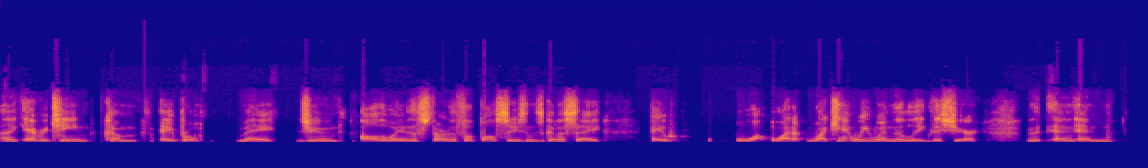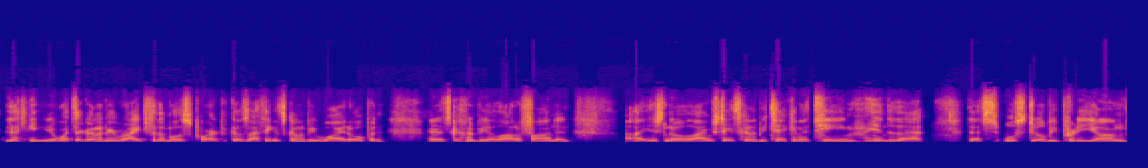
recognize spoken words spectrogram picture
I think every team come April, May, June, all the way to the start of the football season is going to say, "Hey, why, why, why can't we win the league this year?" And and you know what? They're going to be right for the most part because I think it's going to be wide open, and it's going to be a lot of fun. And I just know Iowa State's going to be taking a team into that that will still be pretty young,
